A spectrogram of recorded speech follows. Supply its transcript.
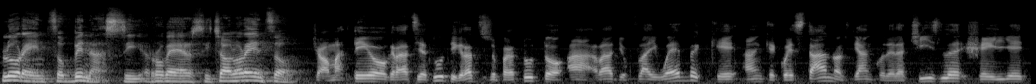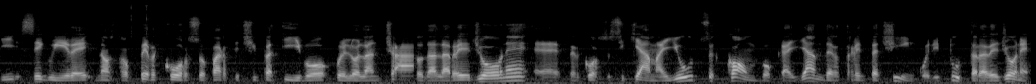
Lorenzo Benassi Roversi. Ciao Lorenzo. Ciao Matteo, grazie a tutti, grazie soprattutto a Radio Fly Web che anche quest'anno al fianco della CISL sceglie di seguire il nostro percorso partecipativo, quello lanciato dalla regione, eh, il percorso si chiama Youth, convoca gli under 35 di tutta la regione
